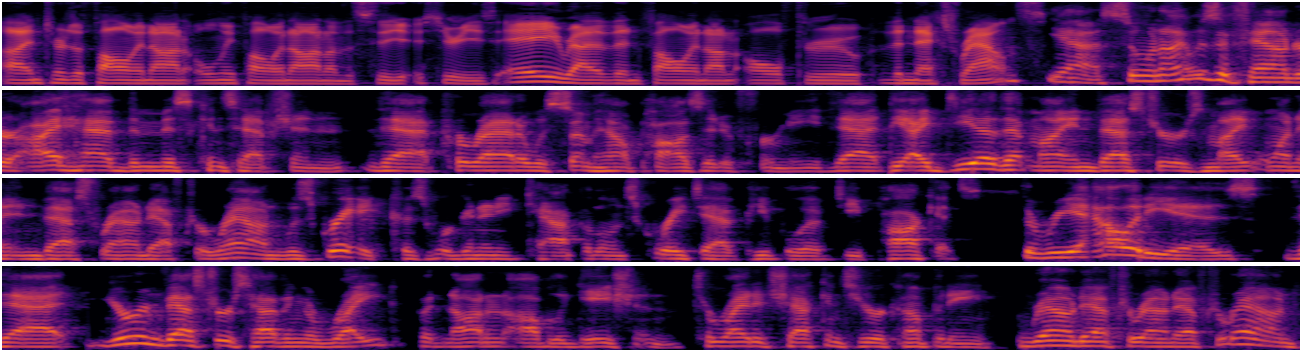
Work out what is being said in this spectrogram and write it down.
uh, in terms of following on, only following on on the C- Series A rather than following on all through the next rounds? Yeah. So when I was a founder, I had the misconception that pro rata was somehow positive for me, that the idea that my investors might want to invest round after round was great because we're going to need capital and it's great to have people who have deep pockets. The reality is that your investors having a right, but not an obligation to write a check into your company round after round after round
